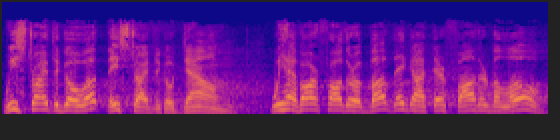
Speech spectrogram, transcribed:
We strive to go up, they strive to go down. We have our Father above, they got their Father below.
